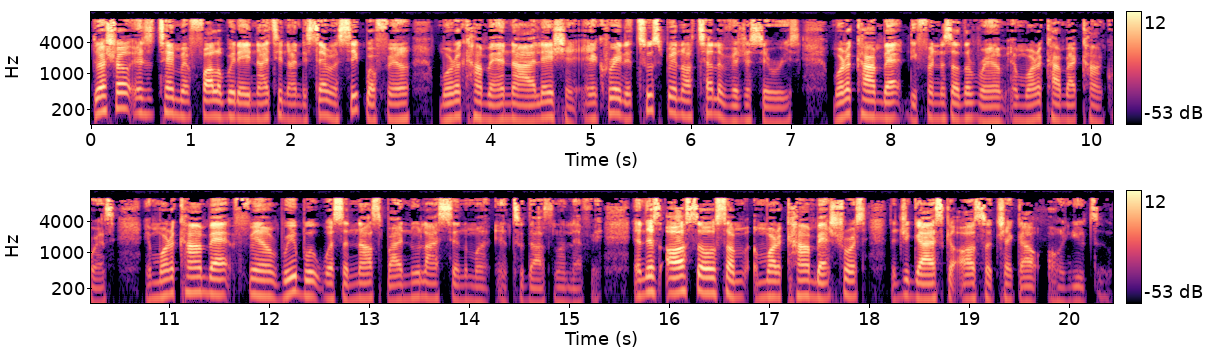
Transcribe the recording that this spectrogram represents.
Threshold Entertainment followed with a 1997 sequel film, Mortal Kombat Annihilation, and created two spin-off television series, Mortal Kombat Defenders of the Realm and Mortal Kombat Conquest. A Mortal Kombat film reboot was announced by New Line Cinema in 2011. And there's also some Mortal Kombat shorts that you guys can also check out on YouTube.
